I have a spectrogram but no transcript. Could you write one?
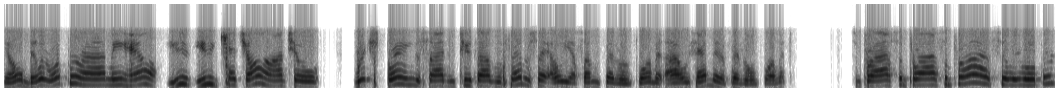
You know, Billy Roper, I mean, hell, you you didn't catch on until Rick Spring decided in 2007 to say, oh, yes, I'm a federal informant. I always have been a federal informant. Surprise, surprise, surprise, silly Roper.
